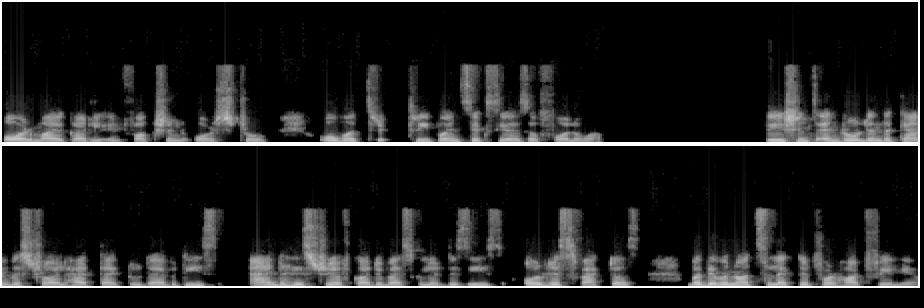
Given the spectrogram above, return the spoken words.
or myocardial infarction or stroke over 3.6 years of follow-up. Patients enrolled in the CANVAS trial had type 2 diabetes and a history of cardiovascular disease or risk factors, but they were not selected for heart failure.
